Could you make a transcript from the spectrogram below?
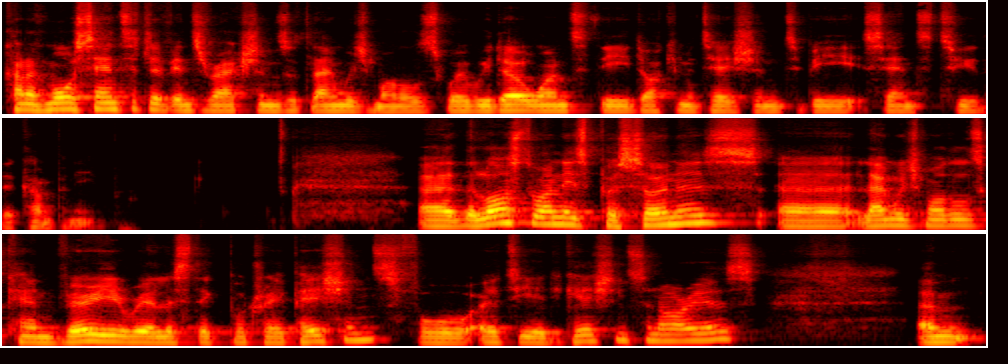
kind of more sensitive interactions with language models where we don't want the documentation to be sent to the company. Uh, the last one is personas. Uh, language models can very realistic portray patients for OT education scenarios. Um,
